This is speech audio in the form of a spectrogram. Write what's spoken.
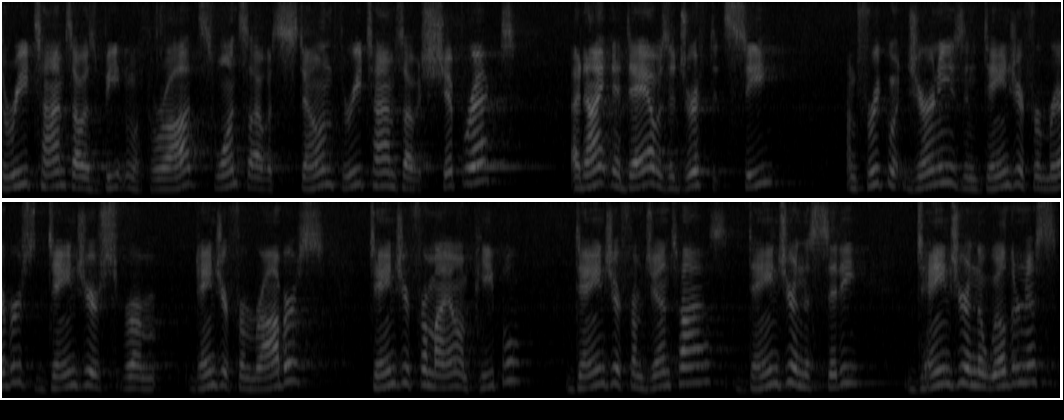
Three times I was beaten with rods. Once I was stoned. Three times I was shipwrecked. A night and a day I was adrift at sea, on frequent journeys in danger from rivers, danger from, danger from robbers, danger from my own people, danger from Gentiles, danger in the city, danger in the wilderness,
